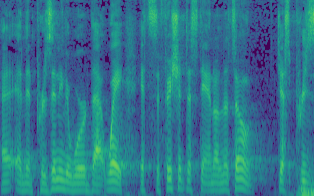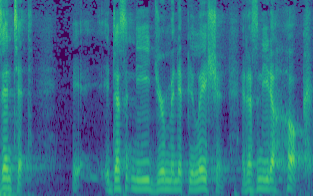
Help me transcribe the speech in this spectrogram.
and, and then presenting the word that way. It's sufficient to stand on its own. Just present it. It, doesn't need your manipulation, it doesn't need a hook,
